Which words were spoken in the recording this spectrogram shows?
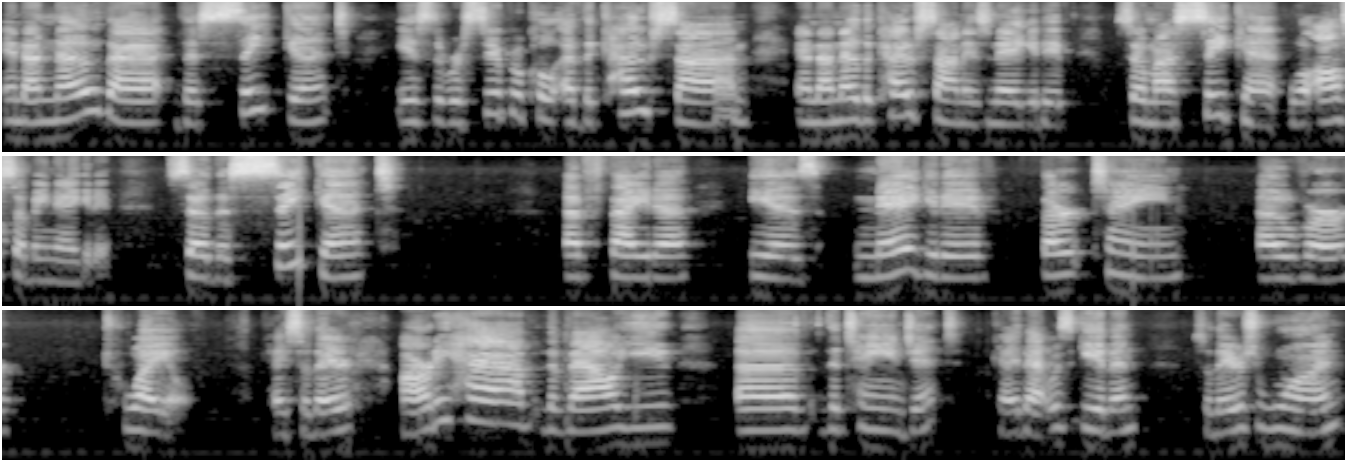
and I know that the secant is the reciprocal of the cosine, and I know the cosine is negative, so my secant will also be negative. So the secant of theta is negative 13 over 12. Okay, so there I already have the value of the tangent. Okay, that was given. So there's 1.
